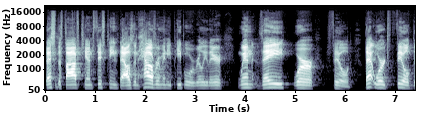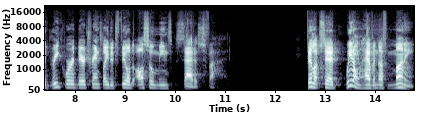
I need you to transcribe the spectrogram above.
That's the 5, 10, 15,000, however many people were really there, when they were filled. That word filled, the Greek word there translated filled, also means satisfied. Philip said, We don't have enough money.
